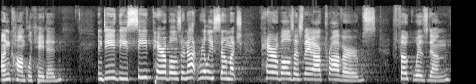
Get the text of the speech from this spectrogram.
uncomplicated. Indeed, these seed parables are not really so much parables as they are proverbs, folk wisdom,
